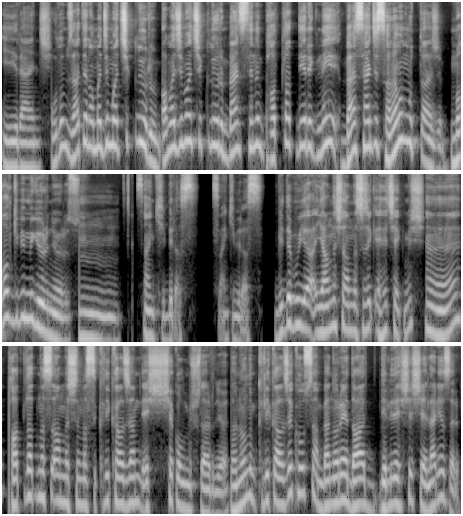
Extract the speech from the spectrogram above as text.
iğrenç. Oğlum zaten amacımı açıklıyorum. Amacımı açıklıyorum. Ben senin patlat diyerek ne? Ben sence sana mı muhtacım? Mal gibi mi görünüyoruz? Hmm, sanki biraz. Sanki biraz. Bir de bu ya, yanlış anlaşılacak ehe çekmiş. He, patlat nasıl anlaşılması klik alacağım diye eşek olmuşlar diyor. Lan oğlum klik alacak olsam ben oraya daha deli deşe şeyler yazarım.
